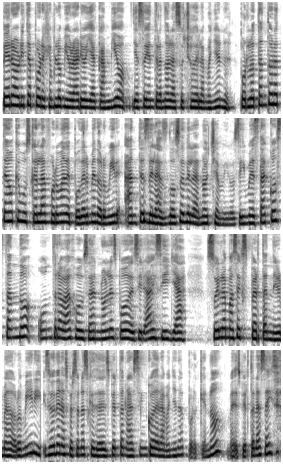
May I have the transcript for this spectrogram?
pero ahorita, por ejemplo, mi horario ya cambió, ya estoy entrando a las 8 de la mañana. Por lo tanto, ahora tengo que buscar la forma de poderme dormir antes de las 12 de la noche, amigos. Y me está costando un trabajo, o sea, no les puedo decir, ay, sí, ya, soy la más experta en irme a dormir y soy de las personas que se despiertan a las 5 de la mañana, ¿por qué no? Me despierto a las 6.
